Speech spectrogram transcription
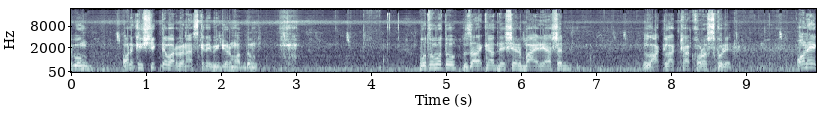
এবং অনেকে শিখতে পারবেন আজকের এই ভিডিওর মাধ্যমে। প্রথমত, যারা কিনা দেশের বাইরে আসেন, লাখ লাখ টাকা খরচ করে, অনেক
